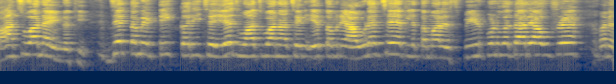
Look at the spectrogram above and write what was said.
વાંચવાનાય નથી. જે તમે ટીક કરી છે એ જ વાંચવાના છે એ તમને આવડે છે એટલે તમારે સ્પીડ પણ વધારે આવશે અને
